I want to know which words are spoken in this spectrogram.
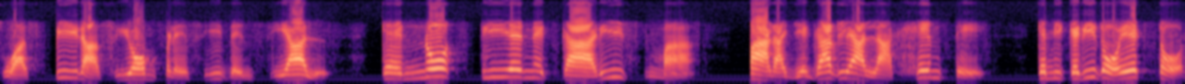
su aspiración presidencial que no tiene carisma para llegarle a la gente, que mi querido Héctor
